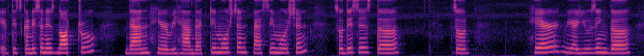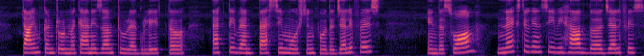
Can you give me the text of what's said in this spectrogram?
If this condition is not true then here we have the active motion passive motion. So this is the so here we are using the time control mechanism to regulate the active and passive motion for the jellyfish in the swarm. Next you can see we have the jellyfish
